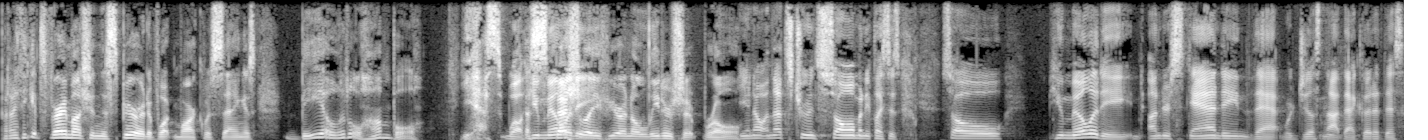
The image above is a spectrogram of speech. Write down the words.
but I think it's very much in the spirit of what Mark was saying is be a little humble. Yes. Well, humility. Especially if you're in a leadership role. You know, and that's true in so many places. So, humility, understanding that we're just not that good at this,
